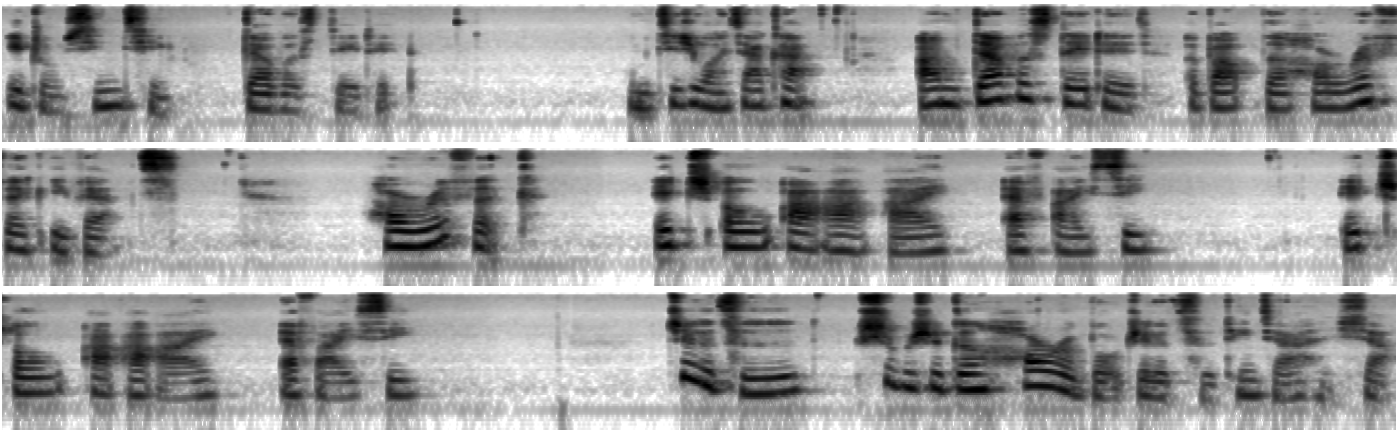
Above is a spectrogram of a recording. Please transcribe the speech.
一种心情，devastated。我们继续往下看，I'm devastated about the horrific events. Horrific, H-O-R-R-I. F I C H O R R I F I C 这个词是不是跟 horrible 这个词听起来很像？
